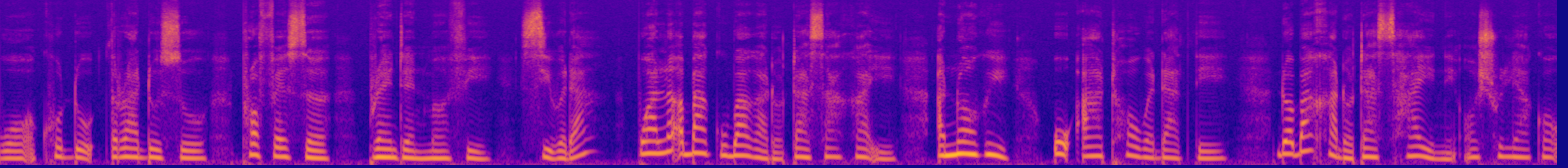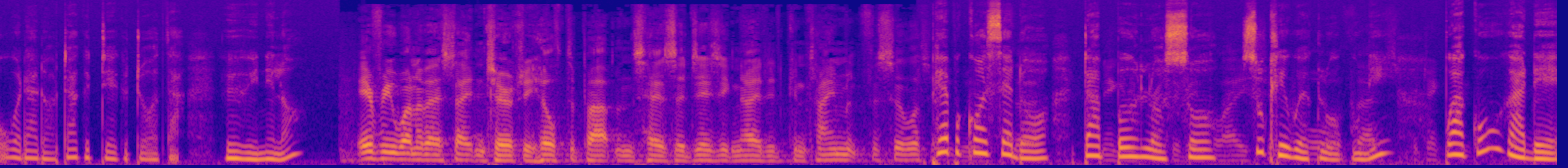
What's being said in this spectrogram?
ဝအခုဒိုသရဒိုဆို Professor Brandon Murphy စီဝဒပွာလအဘကူဘာကတော့တာဆာခါဤအနော်ဂီအိုအားထောဝဒတိဒေါ်ဘခါတော့တာဆိုင်နေဩစတြေးလျကောဝဒတော့တာကတဲ့ကတော့တာဂေဂေနေလော Every one of our state and territory health departments has a designated containment facility. ဖေပကောဆက်တော့တာပလောဆောစုခလဝဲကလို ပူနေပွာကိုကတဲ့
